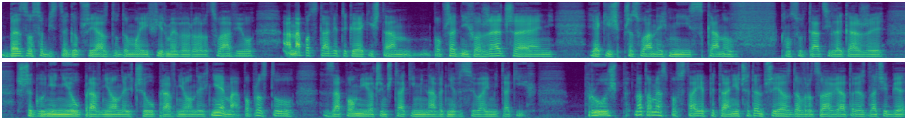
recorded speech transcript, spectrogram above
bez osobistego przyjazdu do mojej firmy we Wrocławiu, a na podstawie tylko jakichś tam poprzednich orzeczeń, jakichś przesłanych mi skanów konsultacji lekarzy, szczególnie nieuprawnionych czy uprawnionych, nie ma. Po prostu zapomnij o czymś takim i nawet nie wysyłaj mi takich próśb. Natomiast powstaje pytanie, czy ten przyjazd do Wrocławia to jest dla Ciebie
